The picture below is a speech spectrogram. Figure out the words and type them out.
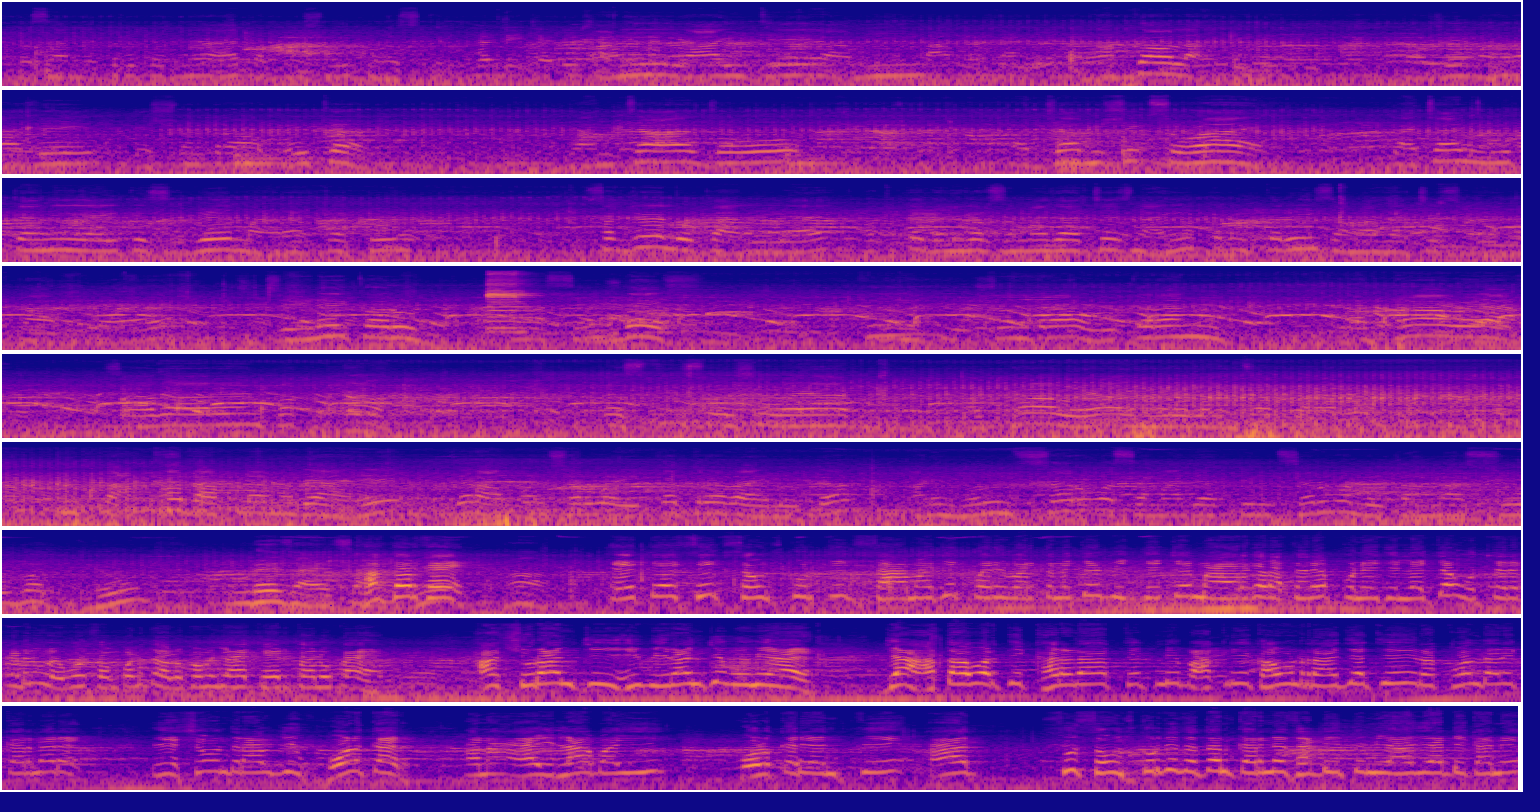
तसा नेतृत्वज्ञ आहे पद्मश्री पुरस्कृत. आणि या इथे आम्ही नागगावला राजे महाराजे यशवंतराव होळकर यांचा जो राज्याभिषेक सोहळा आहे त्याच्या निमित्ताने या इथे सगळे महाराष्ट्रातून सगळे लोक आलेले आहेत. फक्त धनगर समाजाचेच नाही तर इतरही समाजाचे सगळे लोक आलेले आहेत. जेणेकरून हा संदेश की यशवंतराव होळकरांनी अठरा वेळा साधारण फक्त पस्तीस वर्ष वयात अठरा वेळा इंग्रजांचा ती ताकद आपल्यामध्ये आहे. जर आपण सर्व एकत्र राहिलो तर आणि म्हणून सर्व समाजातील सर्व लोकांना सोबत घेऊन पुढे जायचं आहे. हां. ऐतिहासिक सांस्कृतिक सामाजिक परिवर्तनाचे विद्येचे मार्ग असणाऱ्या पुणे जिल्ह्याच्या उत्तरेकडील वैभव संपन्न तालुका म्हणजे हा खेड तालुका आहे. हा शुरांची ही वीरांची भूमी आहे. ज्या हातावरती खरडा चटणी भाकरी खाऊन राज्याची रखवालदारी करणारे यशवंतरावजी होळकर आणि अहिलाबाई होळकर यांची आज सुसंस्कृती जतन करण्यासाठी तुम्ही आज या ठिकाणी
